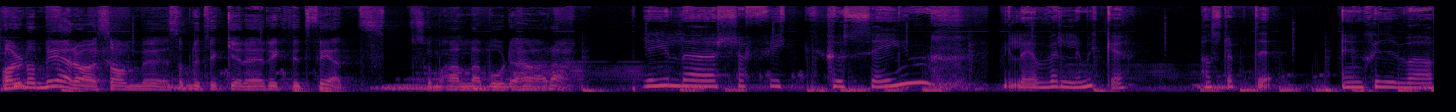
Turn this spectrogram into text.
Har du något mer då som, som du tycker är riktigt fet? Som alla borde höra? Jag gillar Shafiq Hussein. gillar jag väldigt mycket. Han släppte en skiva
